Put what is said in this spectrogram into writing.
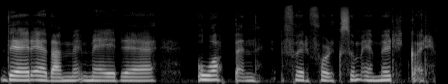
der er de mer eh, åpne for folk som er mørkere.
